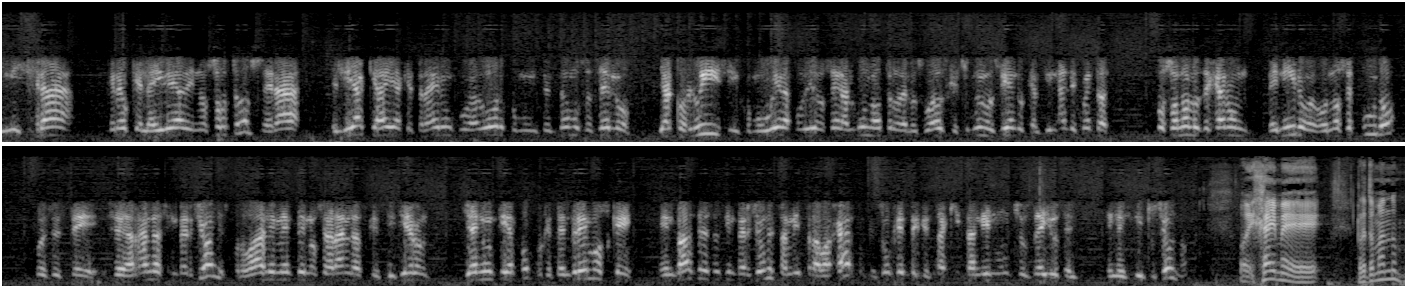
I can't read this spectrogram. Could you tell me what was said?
ni será, creo que la idea de nosotros será el día que haya que traer un jugador como intentamos hacerlo ya con Luis y como hubiera podido ser algún otro de los jugadores que estuvimos viendo que al final de cuentas pues o no los dejaron venir o, o no se pudo, pues este se harán las inversiones, probablemente no se harán las que se hicieron ya en un tiempo porque tendremos que en base a esas inversiones también trabajar, porque son gente que está aquí también muchos de ellos en, en la institución, ¿no? Oye, Jaime, retomando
